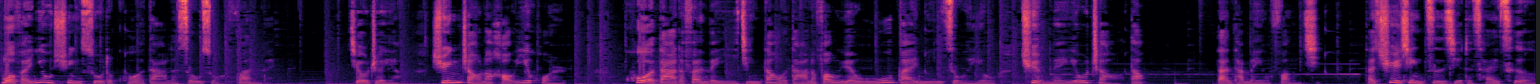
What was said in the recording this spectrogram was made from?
莫凡又迅速地扩大了搜索范围。就这样寻找了好一会儿，扩大的范围已经到达了方圆五百米左右，却没有找到。但他没有放弃，他确信自己的猜测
